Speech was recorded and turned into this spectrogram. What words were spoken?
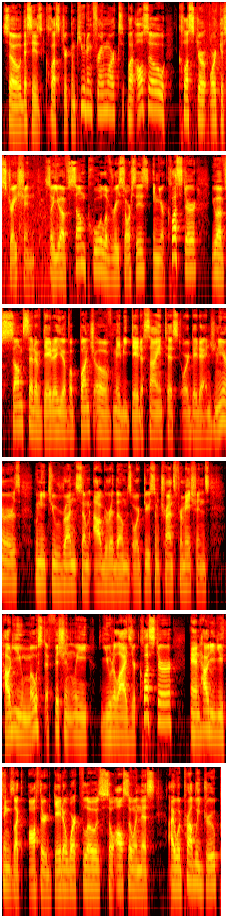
So this is cluster computing frameworks, but also cluster orchestration. So you have some pool of resources in your cluster, you have some set of data, you have a bunch of maybe data scientists or data engineers who need to run some algorithms or do some transformations how do you most efficiently utilize your cluster? And how do you do things like author data workflows? So, also in this, I would probably group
